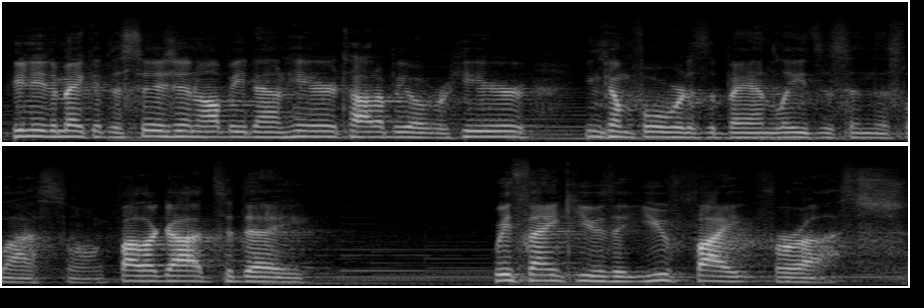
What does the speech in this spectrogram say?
If you need to make a decision, I'll be down here. Todd will be over here. You can come forward as the band leads us in this last song. Father God, today, we thank you that you fight for us.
